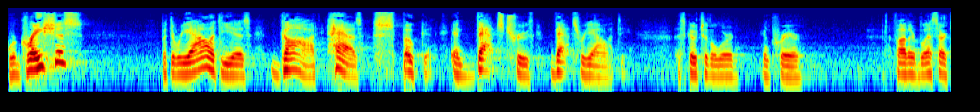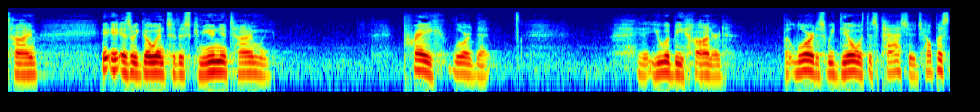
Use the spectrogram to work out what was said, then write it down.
We're gracious, but the reality is God has spoken. And that's truth. That's reality. Let's go to the Lord in prayer. Father, bless our time. As we go into this communion time, we pray, Lord, that, that you would be honored. But Lord, as we deal with this passage, help us,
